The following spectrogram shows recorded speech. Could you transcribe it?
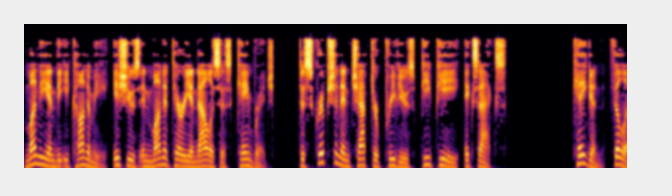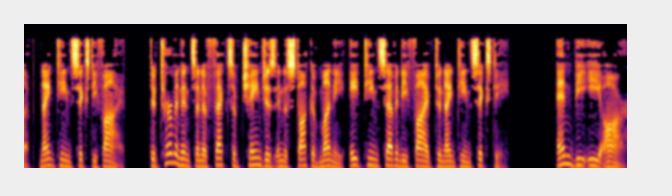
Money and the Economy, Issues in Monetary Analysis, Cambridge. Description and chapter previews, pp. xx. Cagan, Phillip, 1965. Determinants and Effects of Changes in the Stock of Money, 1875–1960. NBER.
